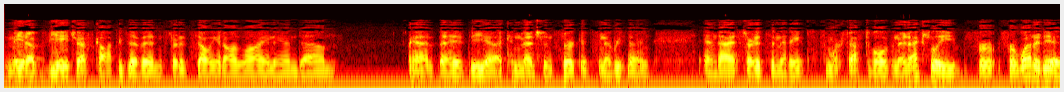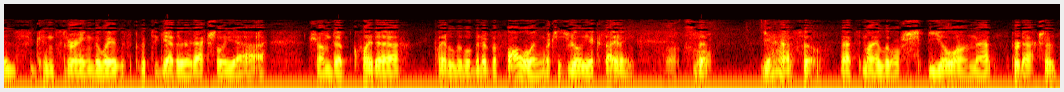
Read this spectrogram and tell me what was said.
made up VHS copies of it and started selling it online and um at the the uh, convention circuits and everything. And I started submitting it to some more festivals and it actually for for what it is, considering the way it was put together, it actually uh drummed up quite a quite a little bit of a following, which is really exciting. Oh, cool. So, yeah, so that's my little spiel on that production.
